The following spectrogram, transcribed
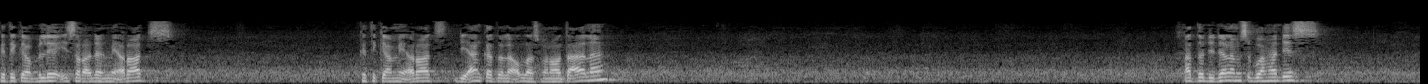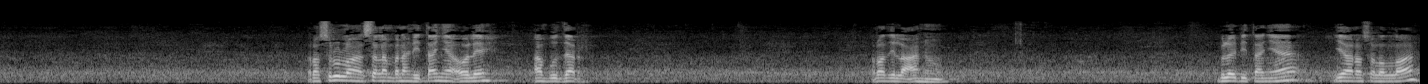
ketika beliau Isra dan Mi'raj ketika Mi'raj diangkat oleh Allah SWT atau di dalam sebuah hadis Rasulullah SAW pernah ditanya oleh Abu Dhar radhiyallahu anhu. Beliau ditanya Ya Rasulullah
